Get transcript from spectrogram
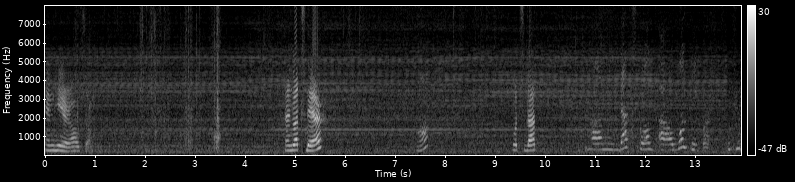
And here also. And what's there? huh? What's that? Um, that's called uh, wallpaper. If you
